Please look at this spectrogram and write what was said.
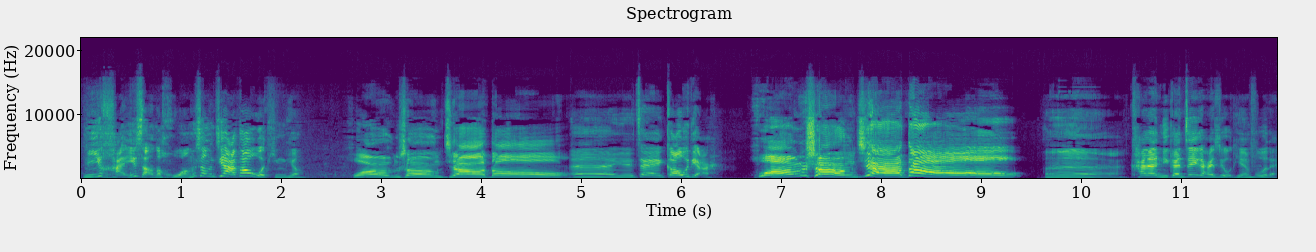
你喊一嗓子“皇上驾到”，我听听。皇上驾到。嗯，再高点儿。皇上驾到。嗯，看来你干这个还是有天赋的。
